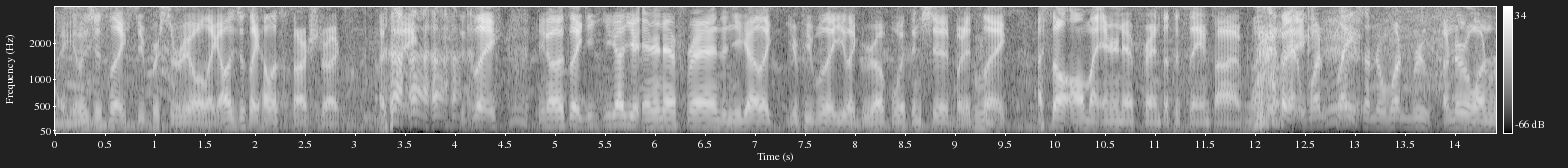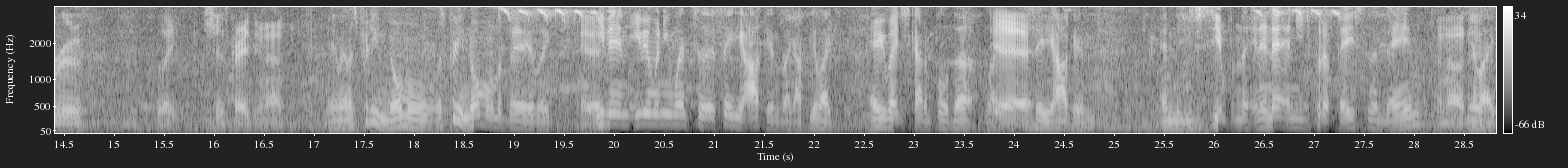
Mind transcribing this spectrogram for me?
like it was just like super surreal. Like I was just like hella starstruck. I think it's like you know, it's like you, you got your internet friends and you got like your people that you like grew up with and shit. But it's Mm. like I saw all my internet friends at the same time, At one place under one roof. under one roof. So like shit's crazy, man. Yeah, man, that's pretty normal. That's pretty normal in the Bay. Like, Yeah. even even when you went to Sadie Hawkins, like I feel like everybody just kind of pulled up, like Yeah. to Sadie Hawkins, and you just see them from the internet, and you just put a face to the name. I know, and. You're like,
